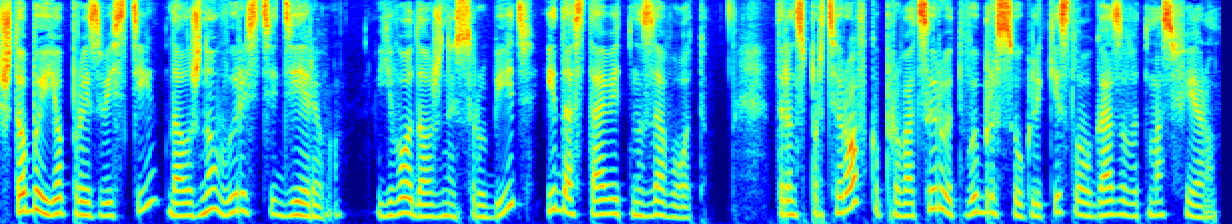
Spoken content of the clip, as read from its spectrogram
Чтобы ее произвести, должно вырасти дерево. Его должны срубить и доставить на завод. Транспортировка провоцирует выбросы углекислого газа в атмосферу.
